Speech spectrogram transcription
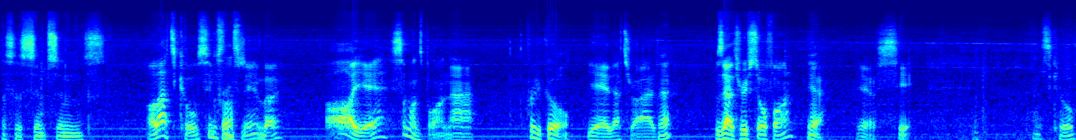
This is Simpsons. Oh, that's cool. Simpsons Cross. Mambo. Oh yeah, someone's buying that. Pretty cool. Yeah, that's right. Yeah. Was that thrift store fine? Yeah. Yeah, sick. That's cool.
